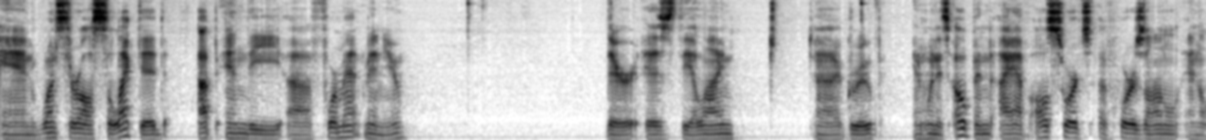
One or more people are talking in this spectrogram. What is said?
And once they're all selected, up in the uh, format menu, there is the align uh, group. And when it's opened, I have all sorts of horizontal and,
